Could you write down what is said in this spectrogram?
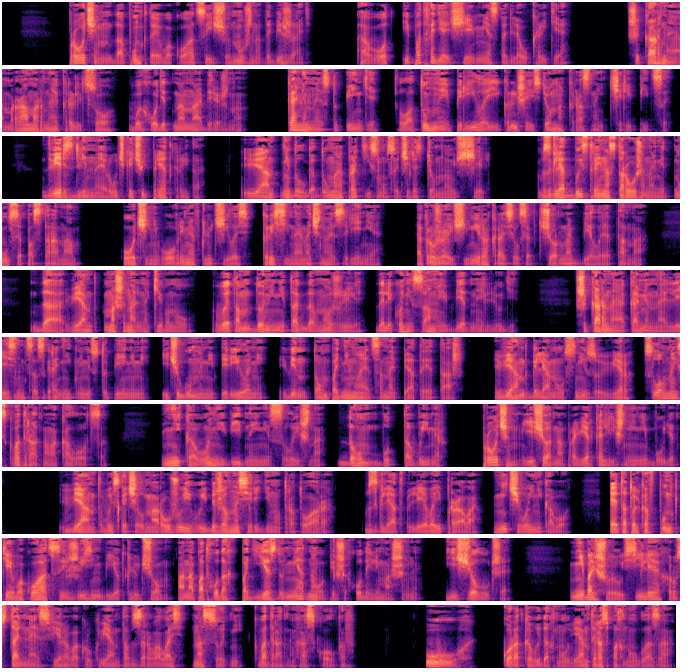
Впрочем, до пункта эвакуации еще нужно добежать. А вот и подходящее место для укрытия. Шикарное мраморное крыльцо выходит на набережную. Каменные ступеньки, латунные перила и крыша из темно-красной черепицы. Дверь с длинной ручкой чуть приоткрыта. Виант, недолго думая, протиснулся через темную щель. Взгляд быстро и настороженно метнулся по сторонам. Очень вовремя включилось крысиное ночное зрение. Окружающий мир окрасился в черно-белые тона. Да, Виант машинально кивнул. В этом доме не так давно жили, далеко не самые бедные люди. Шикарная каменная лестница с гранитными ступенями и чугунными перилами винтом поднимается на пятый этаж. Виант глянул снизу вверх, словно из квадратного колодца. Никого не видно и не слышно. Дом будто вымер. Впрочем, еще одна проверка лишней не будет. Виант выскочил наружу и выбежал на середину тротуара. Взгляд влево и право. Ничего и никого. Это только в пункте эвакуации жизнь бьет ключом, а на подходах к подъезду ни одного пешехода или машины. Еще лучше. Небольшое усилие, хрустальная сфера вокруг Вианта взорвалась на сотни квадратных осколков. «Ух!» — коротко выдохнул Виант и распахнул глаза.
